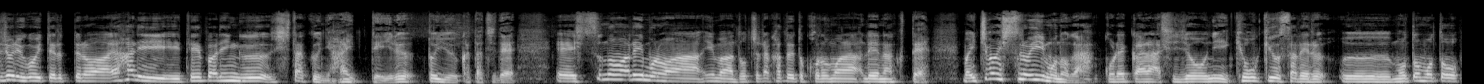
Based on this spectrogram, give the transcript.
じように動いているっていうのは、やはりテーパリング支度に入っているという形で、えー、質の悪いものは今どちらかというと好まれなくて、まあ一番質のいいものがこれから市場に供給される、もともと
